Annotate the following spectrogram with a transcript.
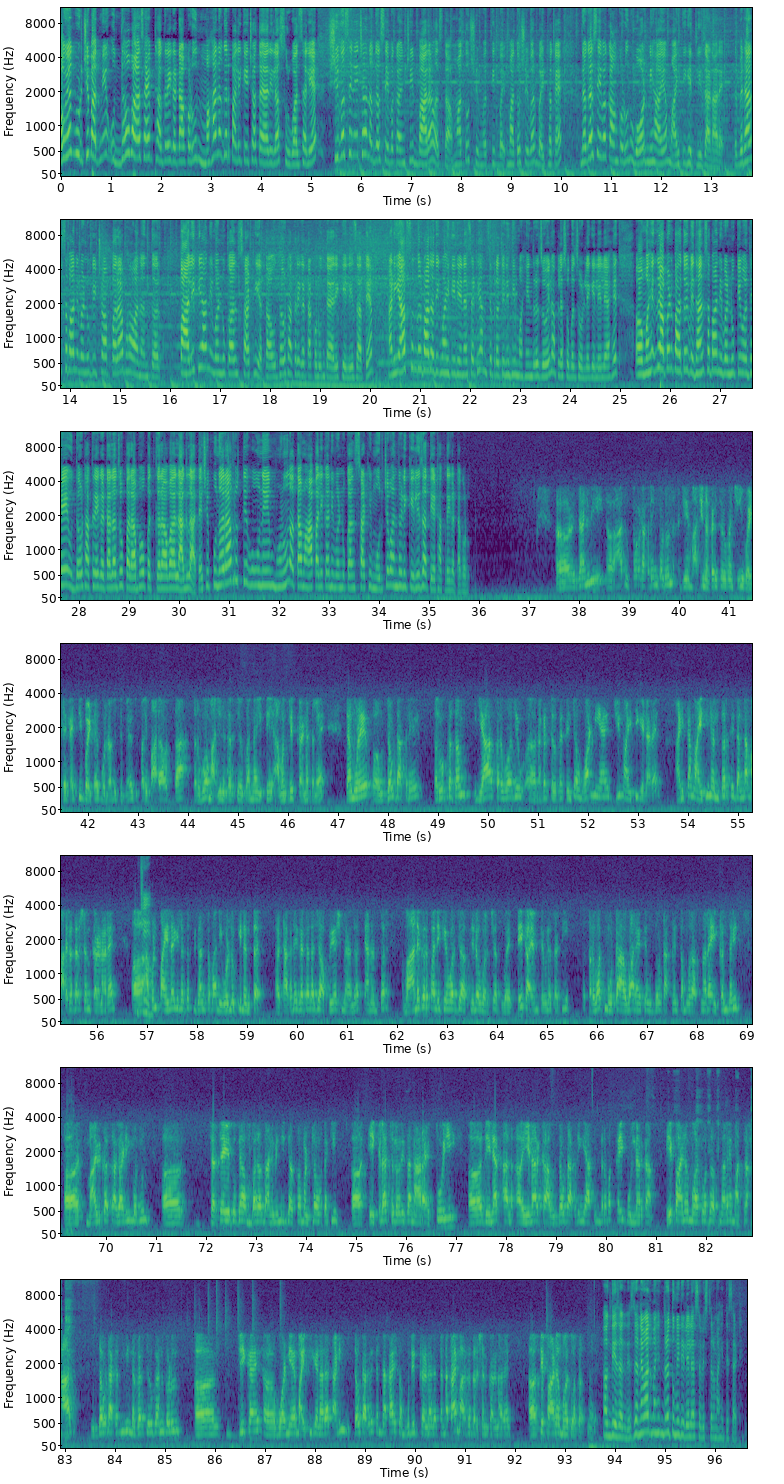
पाहुयात पुढची बातमी. उद्धव बाळासाहेब ठाकरे गटाकडून महानगरपालिकेच्या तयारीला सुरुवात झाली आहे. शिवसेनेच्या नगरसेवकांची बारा वाजता मातोश्रीवरती बै- मातोश्रीवर बैठक आहे. नगरसेवकांकडून वॉर्डनिहाय माहिती घेतली जाणार आहे. तर विधानसभा निवडणुकीच्या पराभवानंतर पालिका निवडणुकांसाठी आता उद्धव ठाकरे गटाकडून तयारी केली जाते. आणि या संदर्भात अधिक माहिती देण्यासाठी आमचे प्रतिनिधी महेंद्र जोईल आपल्यासोबत जोडले गेलेले आहेत. महेंद्र आपण पाहतोय विधानसभा निवडणुकीमध्ये उद्धव ठाकरे गटाला जो पराभव पत्करावा लागला त्याची पुनरावृत्ती होऊ नये म्हणून आता महापालिका निवडणुकांसाठी मोर्चेबांधणी केली जाते ठाकरे गटाकडून. अ, आज उद्धव ठाकरेंकडून जे माजी नगरसेवकांची जी बैठक आहे ती बैठक बोलावण्यात येते दुपारी बारा वाजता सर्व माजी नगरसेवकांना इथे आमंत्रित करण्यात आलंय त्यामुळे उद्धव ठाकरे सर्वप्रथम या सर्व जे नगरसेवक आहेत त्यांच्या वॉर्ड निहाय जी माहिती घेणार आहे आणि त्या माहितीनंतर ते त्यांना मार्गदर्शन करणार आहेत. आपण पाहायला गेलं तर विधानसभा निवडणुकीनंतर ठाकरे गटाला जे अपयश मिळालं त्यानंतर महानगरपालिकेवर जे असलेलं वर्चस्व आहे ते कायम ठेवण्यासाठी सर्वात मोठं आव्हान आहे ते उद्धव ठाकरेंसमोर असणार आहे. एकंदरीत महाविकास आघाडीमधून चर्चा येत होत्या. अंबादास दानवेंनी जसं म्हटलं होतं की एकला चलोरीचा नारा आहे. तोही देण्यात आला- येणार का? उद्धव ठाकरे या संदर्भात काही बोलणार का? हे पाहणं महत्वाचं असणार आहे. मात्र आज उद्धव ठाकरेंनी नगरसेवकांकडून जे काय वॉर्णी आहे माहिती घेणार आहेत आणि उद्धव ठाकरे त्यांना काय संबोधित करणार आहेत त्यांना काय मार्गदर्शन करणार आहेत ते पाहणं महत्वाचं असणार आहे. अगदीच अगदीच. धन्यवाद महेंद्र तुम्ही दिलेल्या सविस्तर माहितीसाठी.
